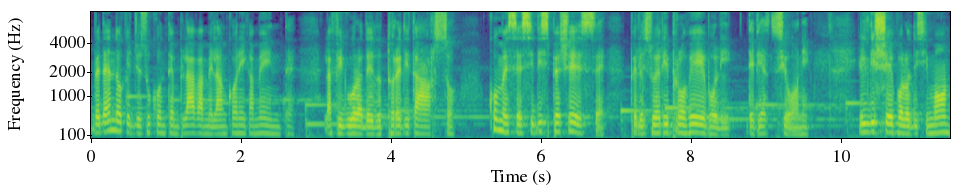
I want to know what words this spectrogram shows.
vedendo che Gesù contemplava melanconicamente la figura del dottore di Tarso, come se si dispiacesse per le sue riprovevoli deviazioni. Il discepolo di Simon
